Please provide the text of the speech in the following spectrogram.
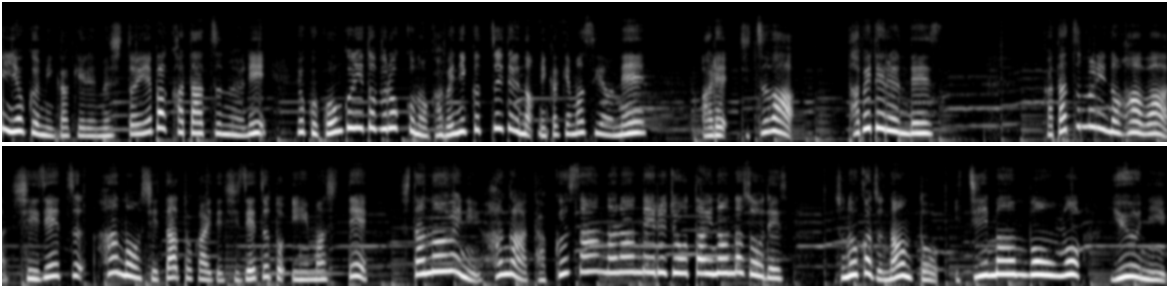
によく見かける虫といえばカタツムリ。よくコンクリートブロックの壁にくっついてるの見かけますよね。あれ、実は食べてるんです。カタツムリの歯は歯舌、歯の下と書いて歯舌と言いまして、舌の上に歯がたくさん並んでいる状態なんだそうです。その数なんと1万本を優に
